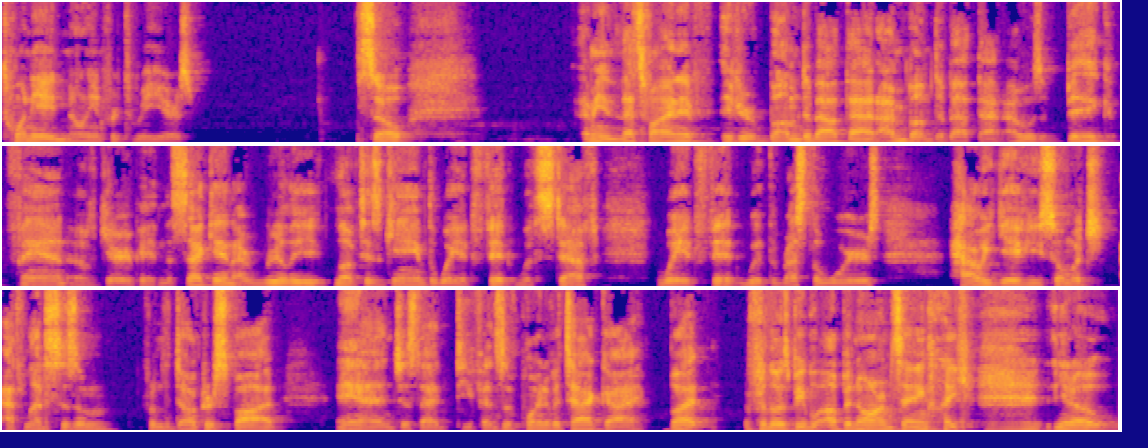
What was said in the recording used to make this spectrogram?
28 million for three years. So I mean, that's fine if if you're bummed about that. I'm bummed about that. I was a big fan of Gary Payton II. I really loved his game, the way it fit with Steph, the way it fit with the rest of the Warriors, how he gave you so much athleticism from the dunker spot and just that defensive point of attack guy. But for those people up in arms saying like, you know,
